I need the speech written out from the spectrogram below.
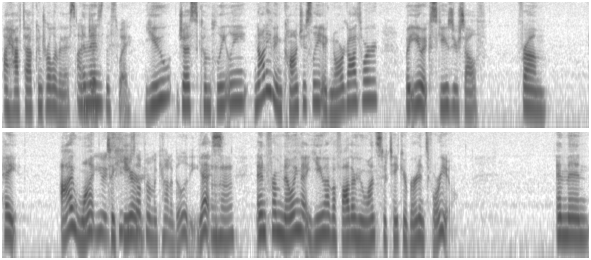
I have to have control over this. I'm and then just this way. you just completely, not even consciously ignore God's word, but you excuse yourself from, hey, I want You to hear. yourself from accountability. yes. Mm-hmm. And from knowing that you have a father who wants to take your burdens for you. And then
